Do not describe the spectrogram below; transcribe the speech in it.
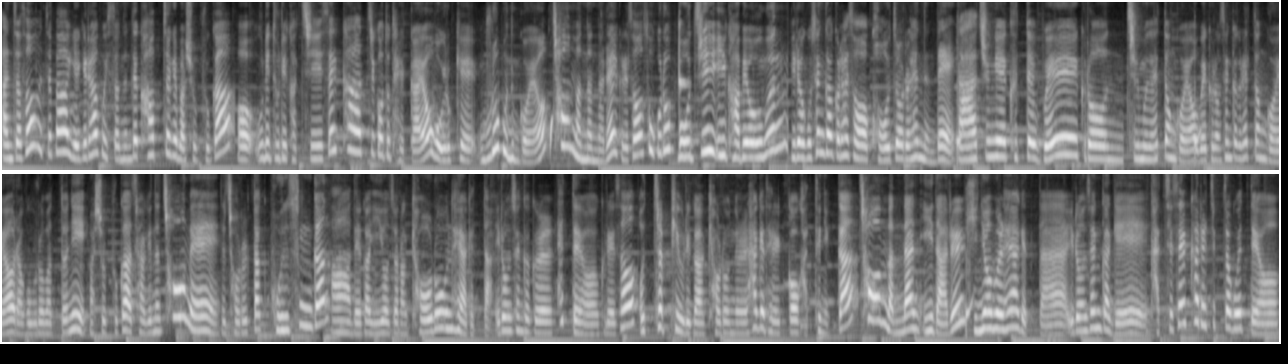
앉아서 이제 막 얘기를 하고 있었는데 갑자기 마쇼프가 어, 우리 둘이 같이 셀카 찍어도 될까요? 뭐 이렇게 물어보는 거예요. 처음 만난 날에 그래서 속으로 뭐지 이 가벼움은? 이라고 생각을 해서 거절을 했는데 나중에 그때 왜 그런 질문을 했던 거예요? 왜 그런 생각을 했던 거예요? 라고 물어봤더니 마쇼프가 자기는 처음에 저를 딱 본 순간 아 내가 이 여자랑 결혼해야겠다 이런 생각을 했대요. 그래서 어차피 우리가 결혼을 하게 될 것 같으니까 처음 만난 이 날을 기념을 해야겠다 이런 생각에 같이 셀카를 찍자고 했대요.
